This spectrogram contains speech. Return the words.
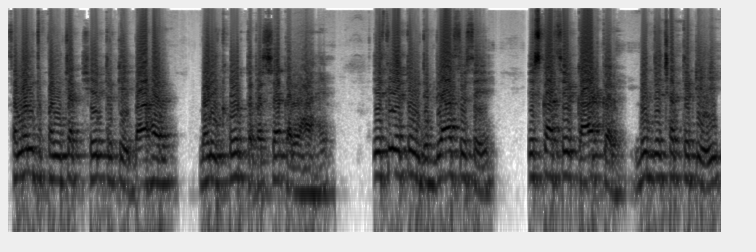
समंत पंचक क्षेत्र के बाहर बड़ी घोर तपस्या कर रहा है। इसलिए तुम दिव्यास्त्र से इसका सिर काट कर विद्य छत्र की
